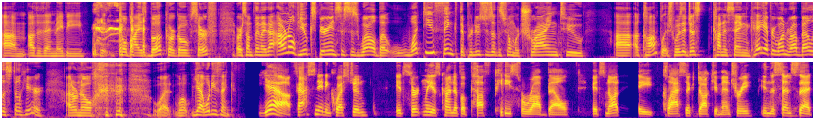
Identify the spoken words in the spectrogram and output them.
um, other than maybe go buy his book or go surf or something like that. I don't know if you experienced this as well, but what do you think the producers of this film were trying to uh, accomplish? Was it just kind of saying, "Hey, everyone, Rob Bell is still here"? I don't know. what? What? Yeah. What do you think? Yeah, fascinating question. It certainly is kind of a puff piece for Rob Bell. It's not a classic documentary in the sense that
